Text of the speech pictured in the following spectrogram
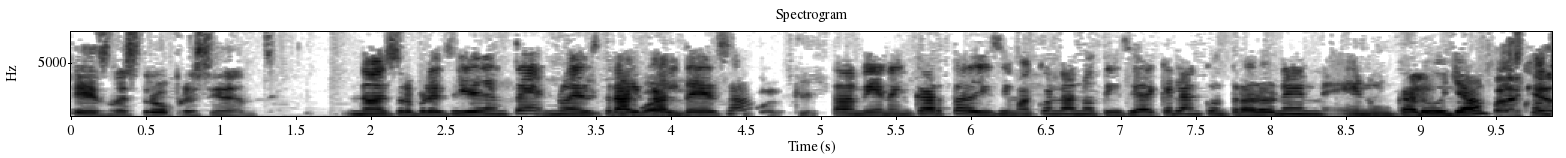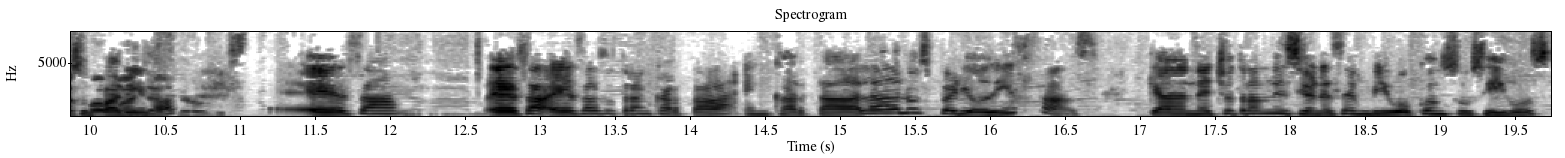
es nuestro presidente. Nuestro presidente, nuestra Igual- alcaldesa, igual que- también encartadísima con la noticia de que la encontraron en, en un carulla Pero ¿para qué con su pareja. Esa, esa, esa es otra encartada, encartada la de los periodistas que han hecho transmisiones en vivo con sus hijos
